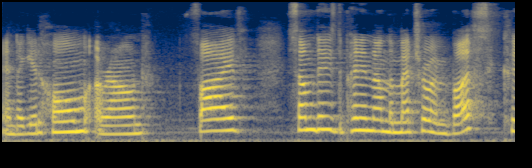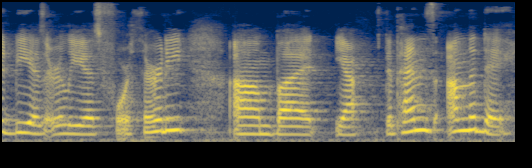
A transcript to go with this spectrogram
and I get home around 5. Some days, depending on the metro and bus, could be as early as 4.30. Um, but yeah, depends on the day.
